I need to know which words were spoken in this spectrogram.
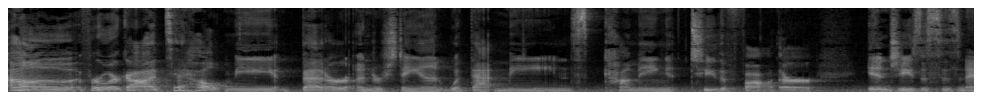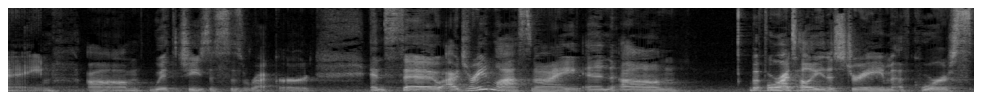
uh, for God to help me better understand what that means coming to the Father in Jesus' name um, with Jesus' record. And so I dreamed last night, and um, before I tell you this dream, of course,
